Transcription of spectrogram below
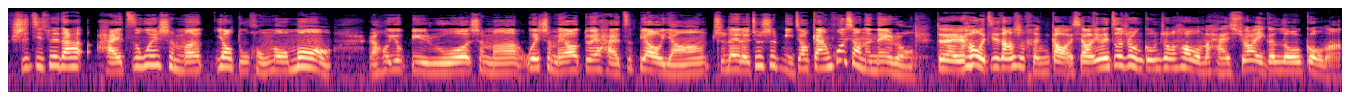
十几岁的孩子为什么要读《红楼梦》？然后又比如什么为什么要对孩子表扬之类的，就是比较干货项的内容。对，然后我记得当时很搞笑，因为做这种公众号，我们还需要一个 logo 嘛。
